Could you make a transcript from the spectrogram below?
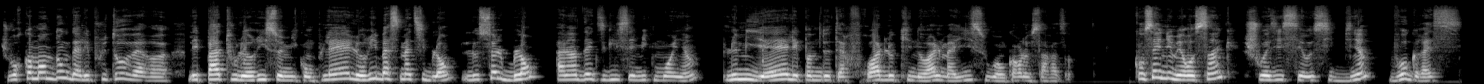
Je vous recommande donc d'aller plutôt vers euh, les pâtes ou le riz semi-complet, le riz basmati blanc, le seul blanc à l'index glycémique moyen, le millet, les pommes de terre froides, le quinoa, le maïs ou encore le sarrasin. Conseil numéro 5, choisissez aussi bien vos graisses.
